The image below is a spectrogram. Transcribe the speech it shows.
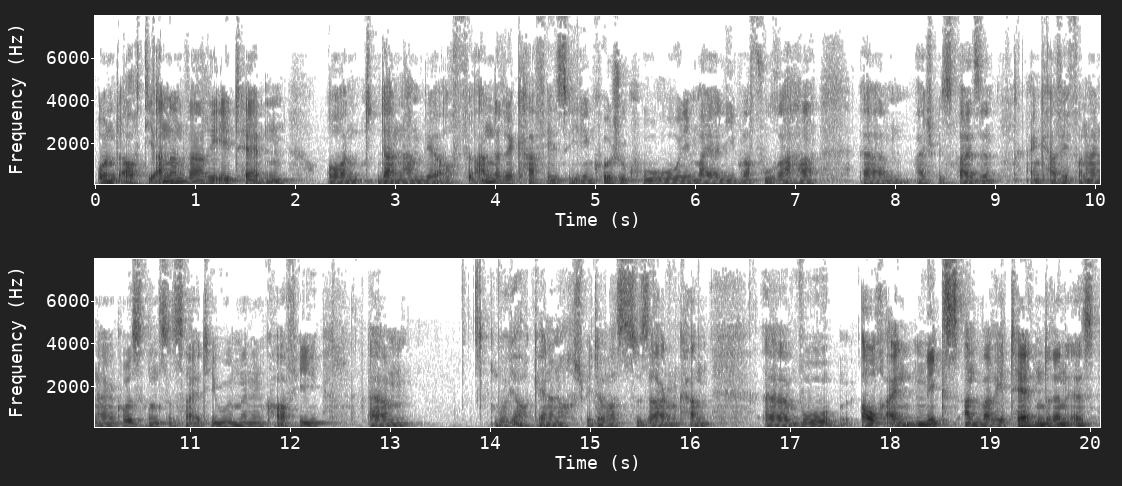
und auch die anderen Varietäten. Und dann haben wir auch für andere Kaffees wie den Koshukuro, den Mayali Wafuraha, ähm, beispielsweise ein Kaffee von einer größeren Society, Women in Coffee, ähm, wo ich auch gerne noch später was zu sagen kann, äh, wo auch ein Mix an Varietäten drin ist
